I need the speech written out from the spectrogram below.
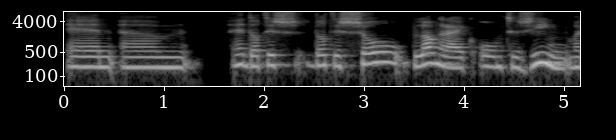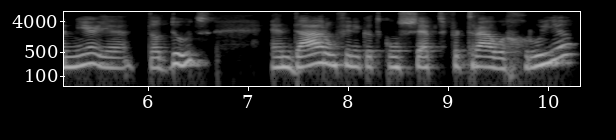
En um, dat, is, dat is zo belangrijk om te zien wanneer je dat doet. En daarom vind ik het concept vertrouwen groeien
